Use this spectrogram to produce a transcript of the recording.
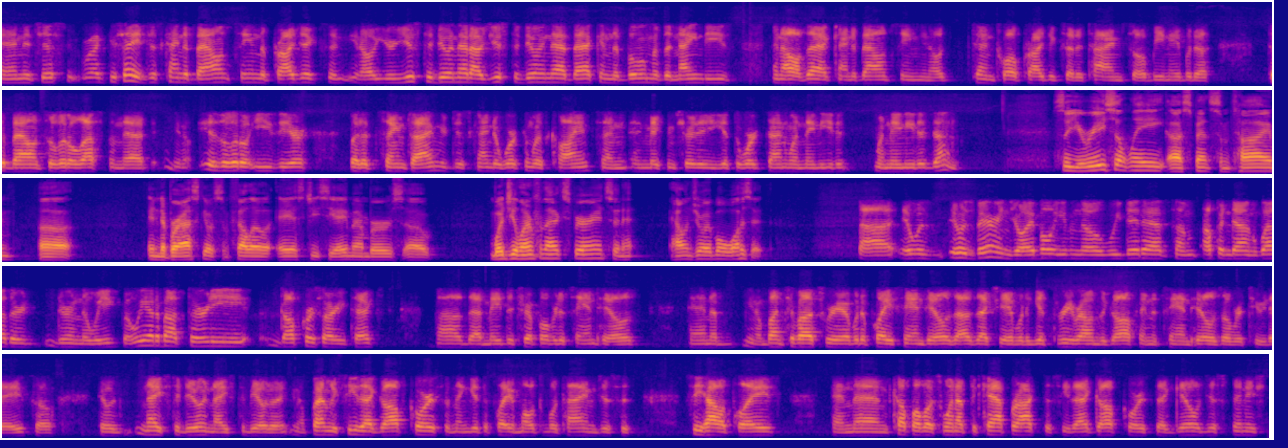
and it's just like you say, just kind of balancing the projects. And you know, you're used to doing that. I was used to doing that back in the boom of the '90s and all of that, kind of balancing, you know, 10, 12 projects at a time. So being able to to balance a little less than that, you know, is a little easier. But at the same time, you're just kind of working with clients and, and making sure that you get the work done when they need it when they need it done. So you recently uh, spent some time uh, in Nebraska with some fellow ASGCA members. Uh, what did you learn from that experience, and how enjoyable was it? Uh, it was it was very enjoyable, even though we did have some up and down weather during the week. But we had about 30 golf course architects uh, that made the trip over to Sand Hills, and a you know bunch of us were able to play Sand Hills. I was actually able to get three rounds of golf in at Sand Hills over two days, so it was nice to do and nice to be able to you know finally see that golf course and then get to play it multiple times just to see how it plays. And then a couple of us went up to Caprock to see that golf course that Gil just finished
